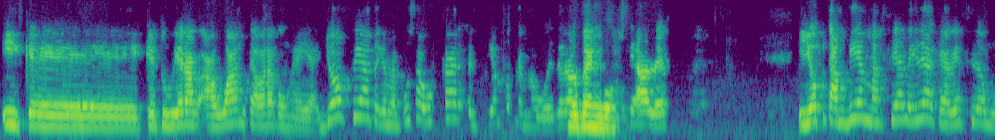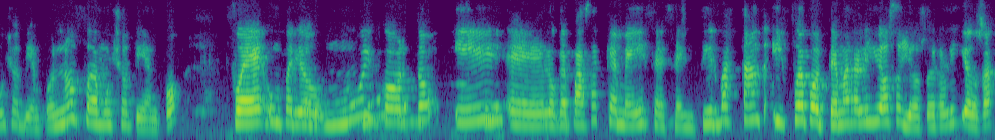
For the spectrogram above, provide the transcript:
y que, que tuviera aguante ahora con ella. Yo fíjate que me puse a buscar el tiempo que me voy de las redes sociales y yo también me hacía la idea que había sido mucho tiempo. No fue mucho tiempo, fue un periodo muy corto y eh, lo que pasa es que me hice sentir bastante y fue por temas religiosos, yo soy religiosa,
